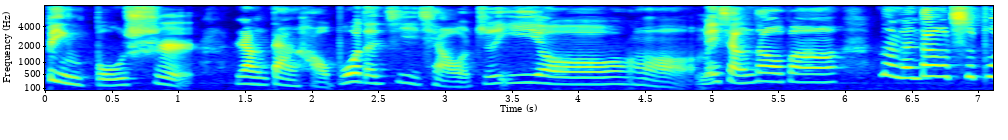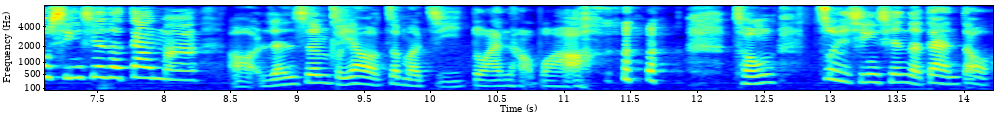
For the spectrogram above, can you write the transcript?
并不是。让蛋好剥的技巧之一哦，哦，没想到吧？那难道要吃不新鲜的蛋吗？哦，人生不要这么极端，好不好？从最新鲜的蛋到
